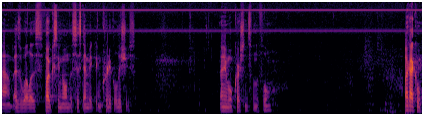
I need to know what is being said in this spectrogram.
um, as well as focusing on the systemic and critical issues. Any more questions from the floor? Okay, cool.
